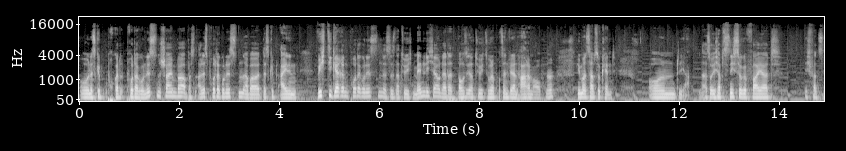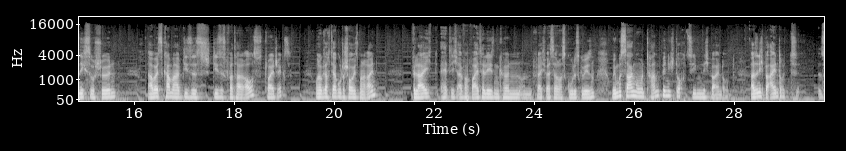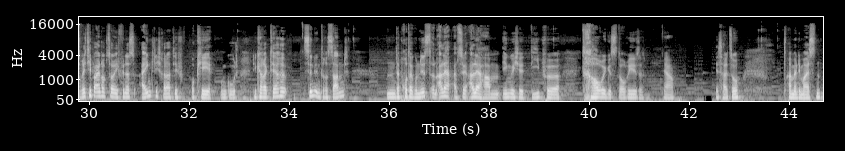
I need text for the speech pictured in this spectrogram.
Und es gibt Pro Protagonisten scheinbar, aber es sind alles Protagonisten, aber es gibt einen wichtigeren Protagonisten, das ist natürlich ein männlicher und der baut sich natürlich zu 100% wieder ein Harem auf, ne? Wie man es halt so kennt. Und ja, also ich habe es nicht so gefeiert, ich fand es nicht so schön, aber es kam halt dieses, dieses Quartal raus, Triage X, und habe gedacht, ja gut, da schaue ich jetzt mal rein. Vielleicht hätte ich einfach weiterlesen können und vielleicht wäre es ja noch was Gutes gewesen. Und ich muss sagen, momentan bin ich doch ziemlich beeindruckt. Also nicht beeindruckt, so richtig beeindruckt, sondern ich finde das eigentlich relativ okay und gut. Die Charaktere sind interessant. Mm, Der Protagonist und alle, also alle haben irgendwelche diepe, traurige Storys. Ja, ist halt so. Haben ja die meisten.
